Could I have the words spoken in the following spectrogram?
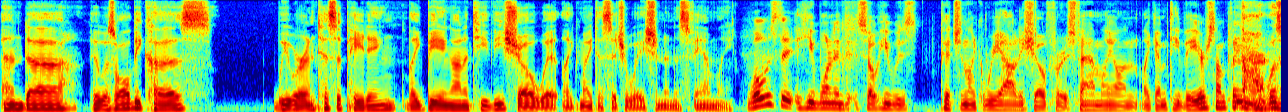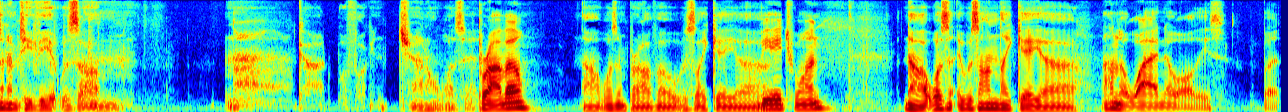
and uh, it was all because we were anticipating like being on a TV show with like Mike the Situation and his family. What was the he wanted? So he was pitching like a reality show for his family on like MTV or something. No, or- it wasn't MTV. It was um, God, what fucking channel was it? Bravo, No, it wasn't Bravo. It was like a uh, VH1. no, it wasn't. It was on like a uh, I don't know why I know all these, but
